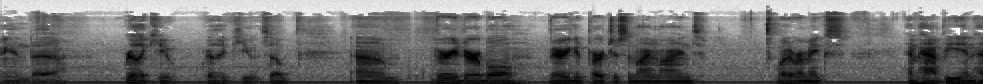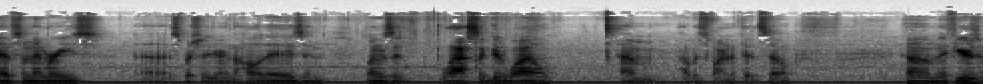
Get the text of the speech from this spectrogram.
and uh, really cute, really cute. So um, very durable, very good purchase in my mind. Whatever makes him happy and have some memories, uh, especially during the holidays and as long as it lasts a good while, um, I was fine with it. So um, if your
